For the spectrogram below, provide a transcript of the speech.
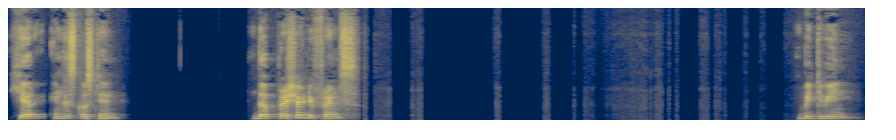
Here in this question, the pressure difference between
